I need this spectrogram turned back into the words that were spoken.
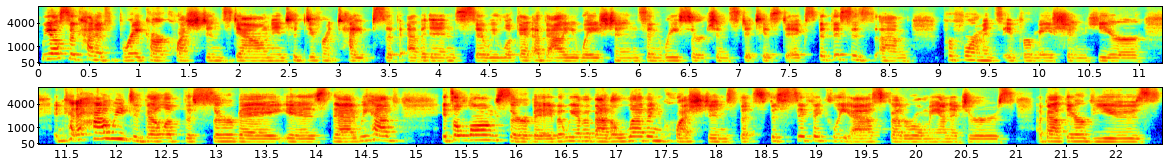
We also kind of break our questions down into different types of evidence. So we look at evaluations and research and statistics, but this is um, performance information here. And kind of how we develop the survey is that we have it's a long survey, but we have about 11 questions that specifically ask federal managers about their views,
